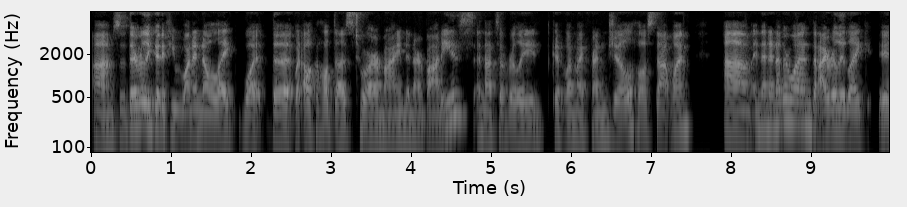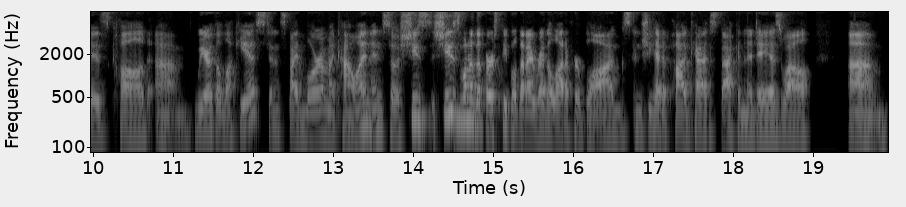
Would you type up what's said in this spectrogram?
Um, so they're really good if you want to know like what the what alcohol does to our mind and our bodies, and that's a really good one. My friend Jill hosts that one. Um, and then another one that I really like is called um, "We Are the Luckiest," and it's by Laura McKowen. And so she's she's one of the first people that I read a lot of her blogs, and she had a podcast back in the day as well. Um,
